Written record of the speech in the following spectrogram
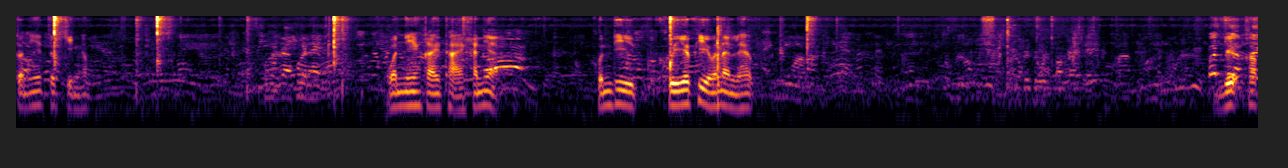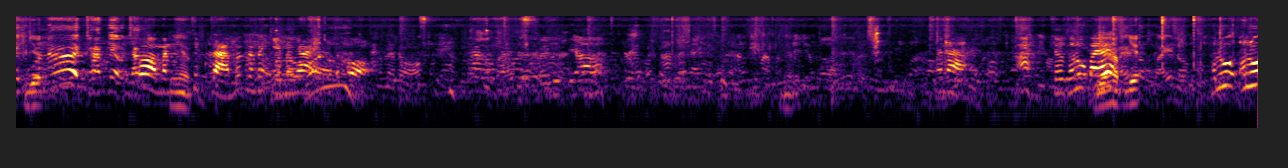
ตอนนี้ตัวจริงครับ วันนี้ใครถ่ายคะเนี่ย คนที่คุยกับพี่วันนั้นเลยครับ เยอะครับเยอะก็มันเนี่ยสิบสามมันไม่เกมไม่ง่ายแล้วก็ ไม่ได้เจอทะลุไปเยอะครับเยอะทะลุทะลุ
